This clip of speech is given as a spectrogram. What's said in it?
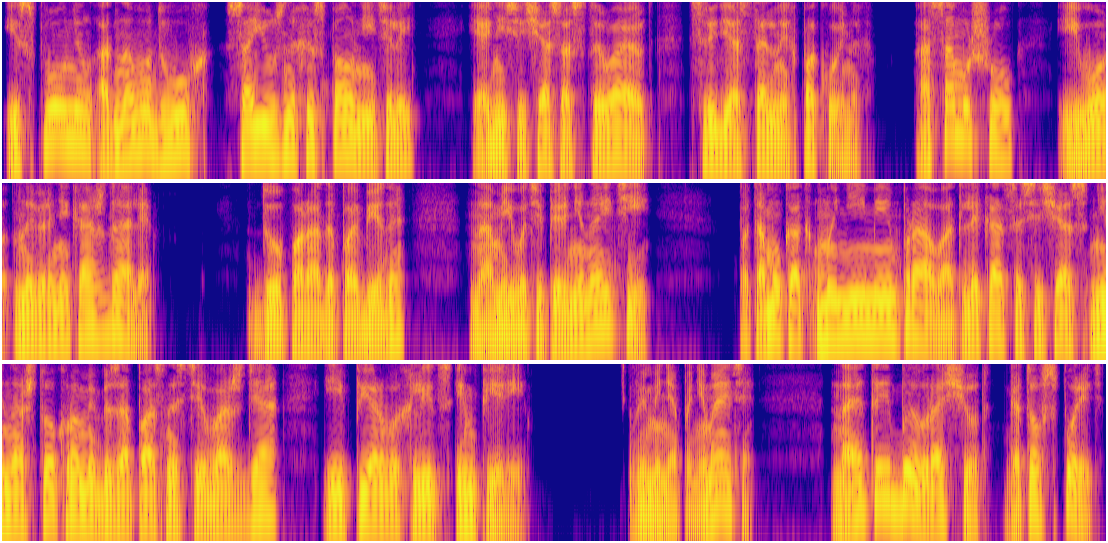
исполнил одного-двух союзных исполнителей, и они сейчас остывают среди остальных покойных. А сам ушел, и его наверняка ждали. До парада Победы нам его теперь не найти, потому как мы не имеем права отвлекаться сейчас ни на что, кроме безопасности вождя и первых лиц империи. Вы меня понимаете? На это и был расчет, готов спорить.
